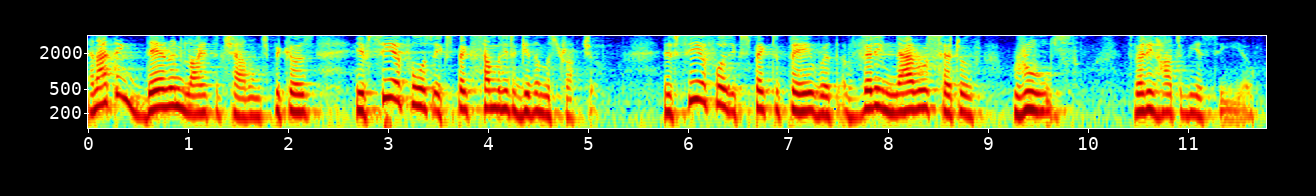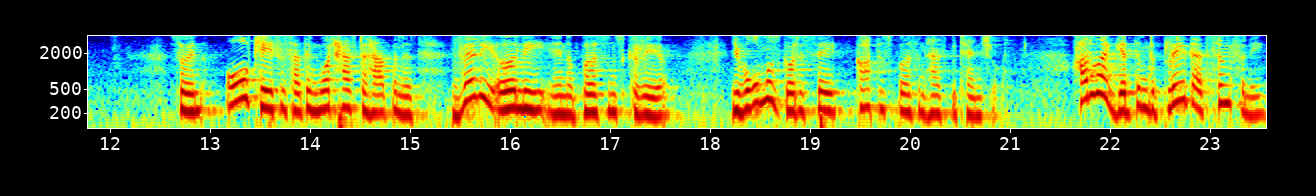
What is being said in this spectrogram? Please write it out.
And I think therein lies the challenge because if CFOs expect somebody to give them a structure, if CFOs expect to play with a very narrow set of rules, it's very hard to be a CEO. So in all cases, I think what has to happen is very early in a person's career, you've almost got to say, God, this person has potential. How do I get them to play that symphony,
